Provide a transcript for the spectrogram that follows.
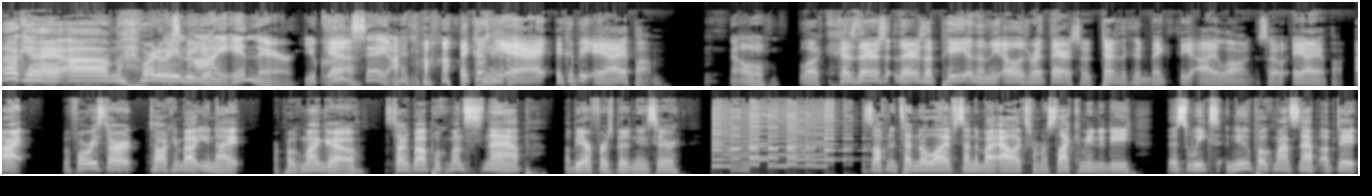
okay, um, where do There's we an begin? I in there. You could Yeah. say IPOM. It could be AI. It could be AI Apom. no. Look, Because there's there's a P and then the O is right there, so technically could make the I long. So AI Apom. all right. Before we start talking about Unite or Pokemon Go, let's talk about Pokemon Snap. That'll be our first bit of news here. This is off Nintendo Life, sent in by Alex from our Slack community. This week's new Pokemon Snap update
